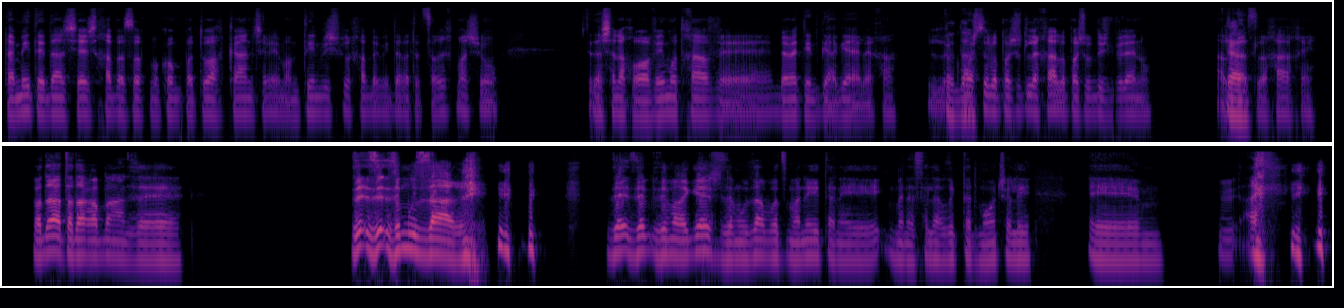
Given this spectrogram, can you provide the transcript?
תמיד תדע שיש לך בסוף מקום פתוח כאן שממתין בשבילך במידה ואתה צריך משהו. שתדע שאנחנו אוהבים אותך ובאמת נתגעגע אליך. תודה. כמו שזה לא פשוט לך, לא פשוט בשבילנו. אז כן. בהצלחה, אחי. תודה, תודה רבה. זה, זה, זה, זה מוזר. זה, זה, זה מרגש, זה מוזר בו זמנית, אני מנסה להחזיק את הדמעות שלי. אמ,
